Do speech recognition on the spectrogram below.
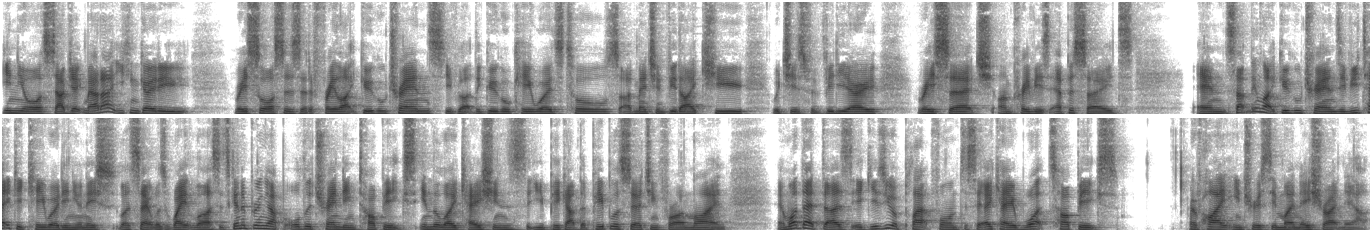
in your subject matter, you can go to resources that are free, like Google Trends. You've got the Google Keywords tools. I've mentioned vidIQ, which is for video research on previous episodes. And something like Google Trends, if you take a keyword in your niche, let's say it was weight loss, it's going to bring up all the trending topics in the locations that you pick up that people are searching for online. And what that does, it gives you a platform to say, okay, what topics of high interest in my niche right now.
